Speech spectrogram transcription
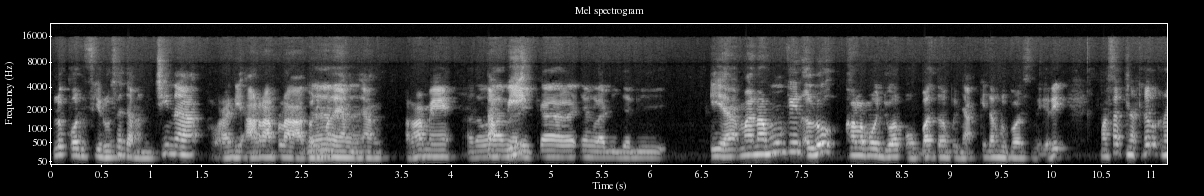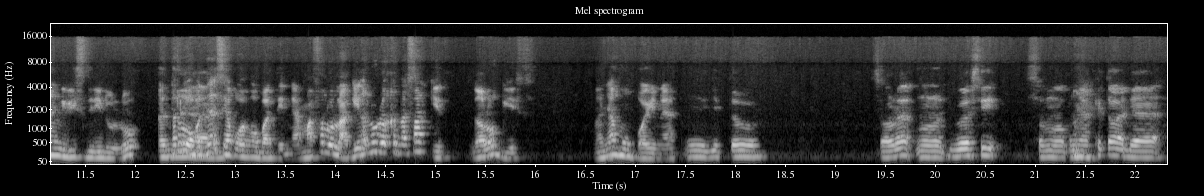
lu pun virusnya jangan di Cina, orang di Arab lah atau di mana Nah. yang yang rame. atau Tapi- Amerika yang lagi jadi Iya, mana mungkin lu kalau mau jual obat dengan penyakit yang lu buat sendiri, masa penyakitnya lu kena diri sendiri dulu, dan ntar lu Iya. obatnya siapa yang ngobatinnya? Masa lu lagi kan lu udah kena sakit, nggak logis, nggak nyambung poinnya. iya gitu soalnya menurut gue sih semua penyakit tuh ada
